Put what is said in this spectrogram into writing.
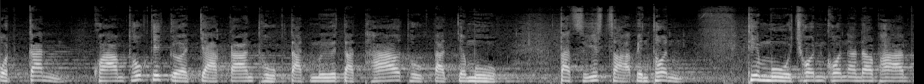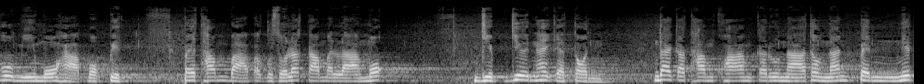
อดกั้น ความทุกข์ที่เกิดจากการถูกตัดมือตัดเท้าถูกตัดจมูก ตัดศีรษะเป็นต้น ที่หมู่ชนคนอันดาพานผู้มีโมหะปกปิด ไปทำบาปอากุศลกรรมลามก หยิบยื่นให้แก่ตน ได้กระทำความกรุณาเท่านั้นเป็นนิจ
